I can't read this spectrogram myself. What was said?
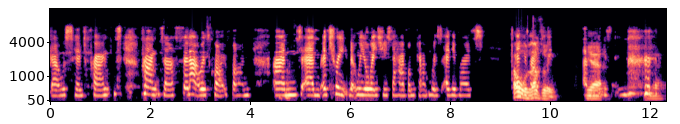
girls had pranked pranked us. So that was quite fun. And um, a treat that we always used to have on camp was eggy bread. Oh, lovely amazing. Yeah. yeah.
